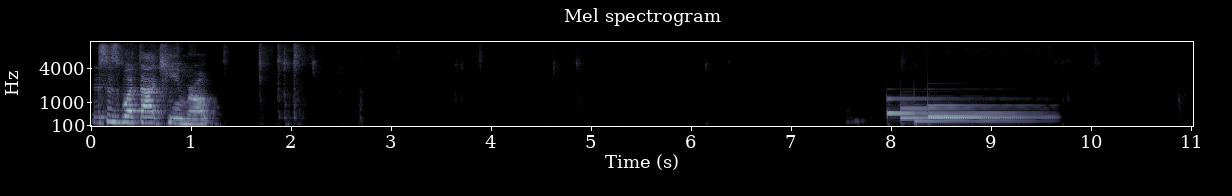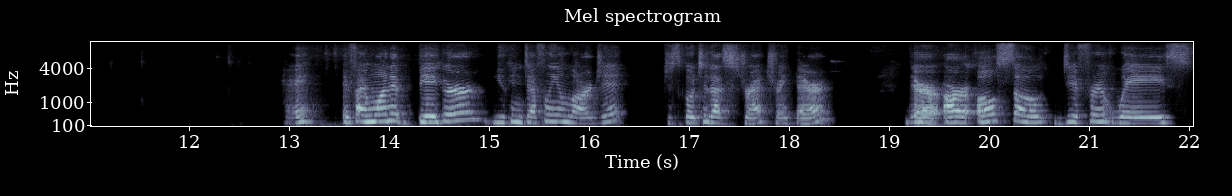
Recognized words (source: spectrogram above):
This is what that team wrote. Okay, if I want it bigger, you can definitely enlarge it. Just go to that stretch right there. There are also different ways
